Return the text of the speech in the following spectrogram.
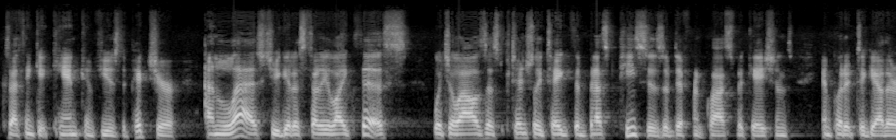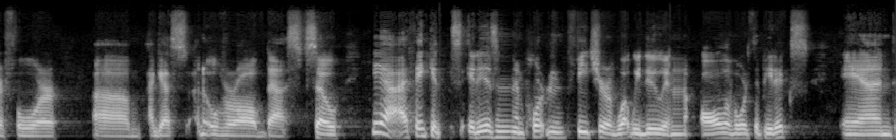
because I think it can confuse the picture unless you get a study like this, which allows us to potentially take the best pieces of different classifications and put it together for, um, I guess, an overall best. So, yeah, I think it's it is an important feature of what we do in all of orthopedics. And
